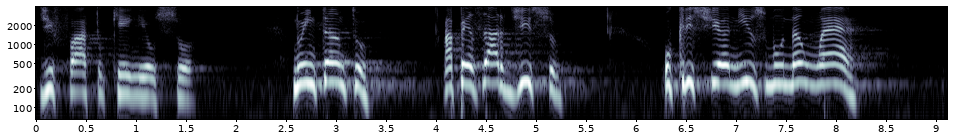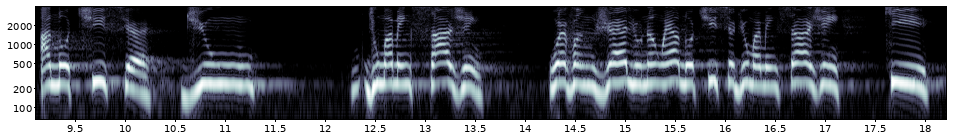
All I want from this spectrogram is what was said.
de fato quem eu sou. No entanto, apesar disso, o cristianismo não é a notícia de um de uma mensagem, o evangelho não é a notícia de uma mensagem que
